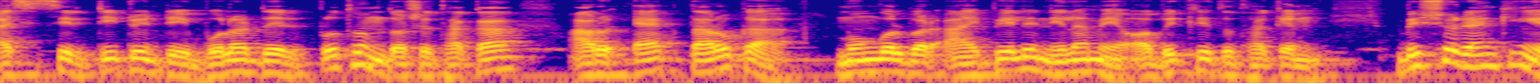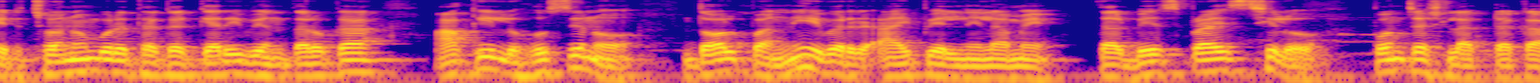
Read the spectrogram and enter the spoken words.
আইসিসির টি টোয়েন্টি বোলারদের প্রথম দশে থাকা আরও এক তারকা মঙ্গলবার আইপিএলে নিলামে অবিকৃত থাকেন। বিশ্ব র্যাঙ্কিংয়ের ছয় নম্বরে থাকা ক্যারিবিয়ান তারকা আকিল হোসেনও দল পাননি এবারের আইপিএল নিলামে। তার বেস প্রাইস ছিল পঞ্চাশ লাখ টাকা।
